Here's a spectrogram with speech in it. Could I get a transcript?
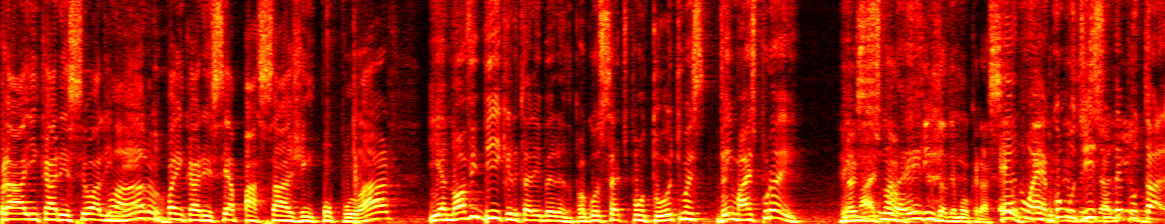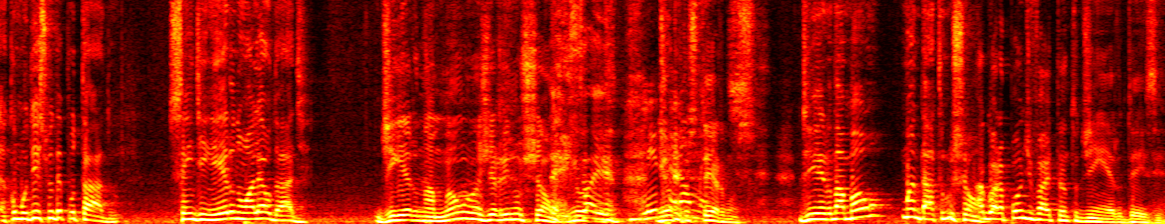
para encarecer o alimento, Claro. para encarecer a passagem popular. e é 9 bi que ele está liberando. Pagou 7,8, mas vem mais por aí. Vem Mas mais isso não por é o aí. fim da democracia? É, não é. Como disse um deputado, como disse um deputado, sem dinheiro não há lealdade. Dinheiro na mão, lingerie no chão. É isso aí. Em outros termos. Dinheiro na mão, mandato no chão. Agora, para onde vai tanto dinheiro, Daisy?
